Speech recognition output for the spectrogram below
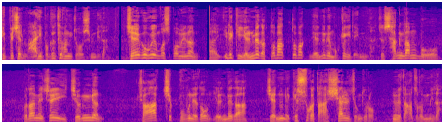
햇빛을 많이 보게끔 하는 게 좋습니다. 제거 후의 모습 보면은 아, 이렇게 열매가 또박또박 내 눈에 목격이 됩니다. 저 상단부, 그 다음에 저희 이 정면 좌측 부분에도 열매가 제 눈에 개수가 다 시할 정도로 눈에 다 들어옵니다.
